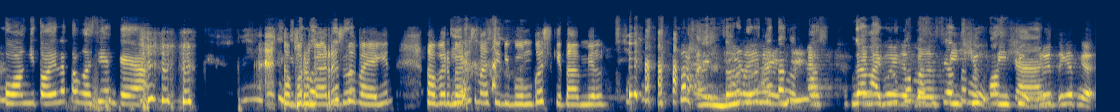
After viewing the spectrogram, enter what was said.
pewangi toilet tau gak sih yang kayak Kapur barus tuh bayangin. Kapur Iya. barus masih dibungkus kita ambil. Dulu kita ngekos. Enggak, enggak, gue masih tisu, tisu. kan. Lu inget gak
